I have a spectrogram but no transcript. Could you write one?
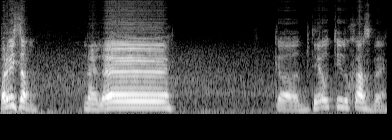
Първи съм. Леле. Къде отидох аз, бе?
